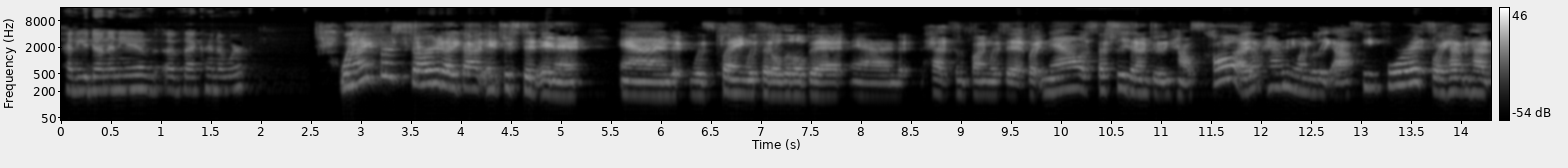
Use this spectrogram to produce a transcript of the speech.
Have you done any of, of that kind of work? When I first started, I got interested in it and was playing with it a little bit and had some fun with it. But now, especially that I'm doing house call, I don't have anyone really asking for it, so I haven't had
